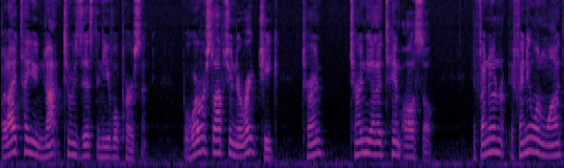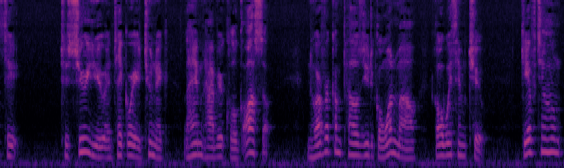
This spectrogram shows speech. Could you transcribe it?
But I tell you not to resist an evil person. But whoever slaps you in the right cheek, turn turn the other to him also. If anyone, if anyone wants to, to sue you and take away your tunic, let him have your cloak also. And whoever compels you to go one mile, go with him two. Give to whom,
